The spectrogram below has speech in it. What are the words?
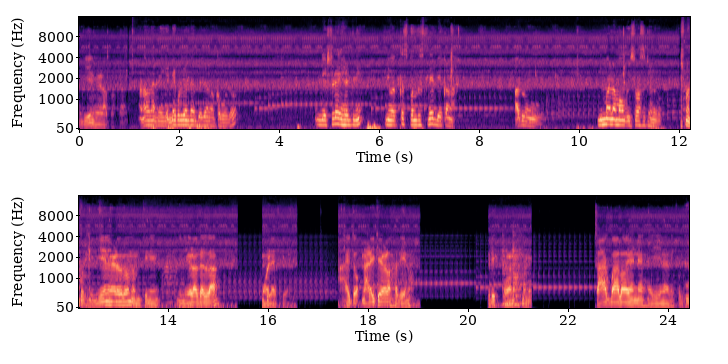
ಅದೇನು ಹೇಳಪ್ಪ? ಅಣ್ಣ ನಾನು ಈಗ ಎಣ್ಣೆ ಕುಡಿದೆ ಅಂತ ಬೇಜಾರು ಮಾಡ್ಕೋಬೋದು. ನೆಕ್ಸ್ಟ್ ಡೇ ಹೇಳ್ತೀನಿ ನೀವು ಅದಕ್ಕೆ ಸ್ಪಂದಿಸಲೇಬೇಕಣ್ಣ ಅದು ನಿಮ್ಮ ನಮ್ಮ ವಿಶ್ವಾಸ ಹೇಳೋದು. ಅಷ್ಟು ಮಾತಾಡಿ ನೀನು ಏನು ಹೇಳಿದ್ರು ನಂಬ್ತೀನಿ. ನೀನು ಹೇಳೋದೆಲ್ಲ ಒಳ್ಳೆ ಆಯಿತು ನಾಳೆ ಕೇಳೋ ಅದೇನು. ಸರಿ ಫೋನ್ ಮನೆ ಸಾಕು ಬಾಲೋ ಎಣ್ಣೆ ಕುಡಿ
